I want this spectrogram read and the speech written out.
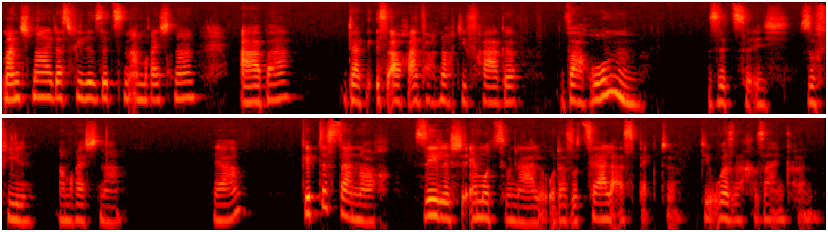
manchmal, dass viele sitzen am Rechner, aber da ist auch einfach noch die Frage, warum sitze ich so viel am Rechner? Ja? Gibt es da noch seelische, emotionale oder soziale Aspekte, die Ursache sein können?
